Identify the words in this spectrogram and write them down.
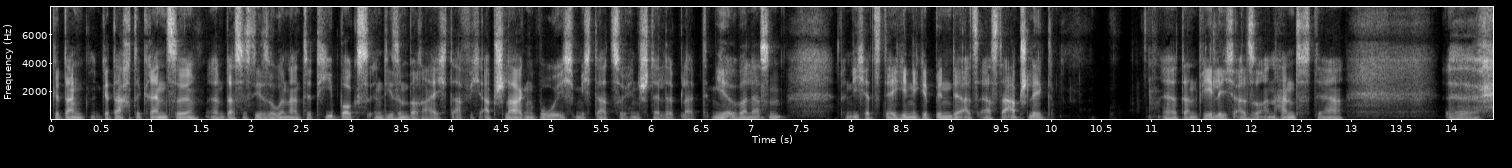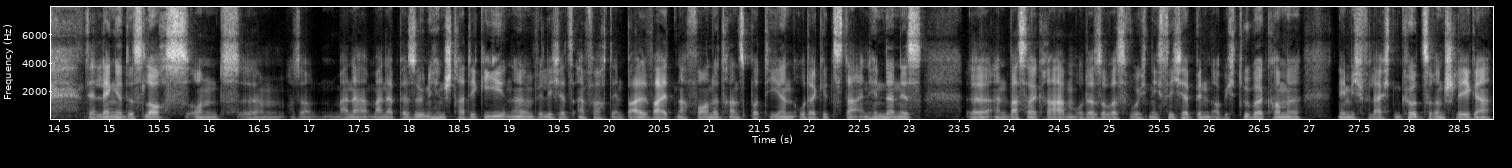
gedank, gedachte Grenze, äh, das ist die sogenannte T-Box. In diesem Bereich darf ich abschlagen, wo ich mich dazu hinstelle, bleibt mir überlassen. Wenn ich jetzt derjenige bin, der als erster abschlägt, äh, dann wähle ich also anhand der der Länge des Lochs und ähm, also meiner, meiner persönlichen Strategie, ne, will ich jetzt einfach den Ball weit nach vorne transportieren oder gibt es da ein Hindernis, äh, ein Wassergraben oder sowas, wo ich nicht sicher bin, ob ich drüber komme, nehme ich vielleicht einen kürzeren Schläger,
